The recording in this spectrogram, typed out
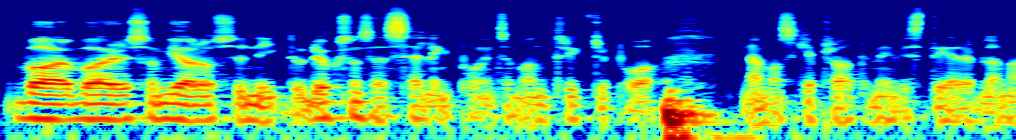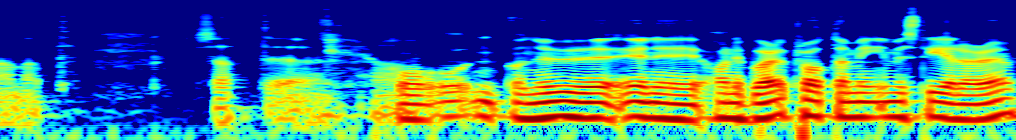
Vad, vad är det som gör oss unikt? Och det är också en sån här selling point som man trycker på när man ska prata med investerare bland annat. Så att, eh, ja. och, och, och, nu ni, har ni börjat prata med investerare.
